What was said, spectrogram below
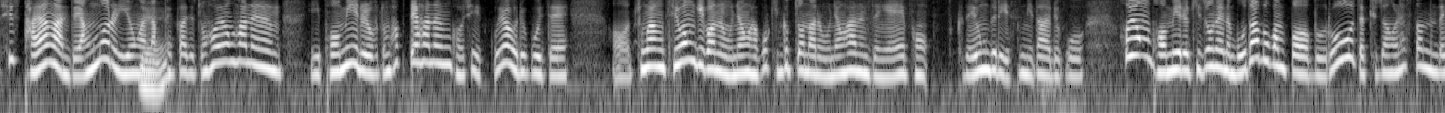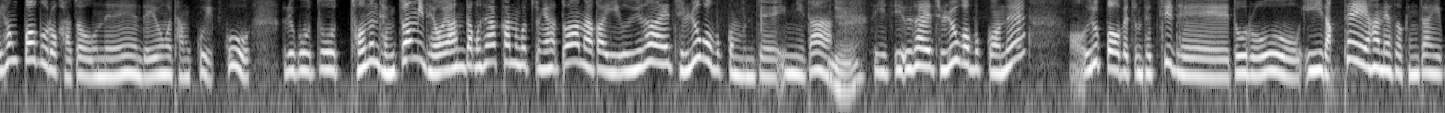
시수 다양한 이제 약물을 이용한 네. 낙태까지 좀 허용하는 이 범위를 좀 확대하는 것이 있고요. 그리고 이제 어 중앙 지원 기관을 운영하고 긴급 전화를 운영하는 등의 버, 그 내용들이 있습니다. 그리고 허용 범위를 기존에는 모자보건법으로 이제 규정을 했었는데 형법으로 가져오는 내용을 담고 있고 그리고 또 저는 쟁점이 되어야 한다고 생각하는 것 중에 또 하나가 이 의사의 진료 거부권 문제입니다. 예. 이 의사의 진료 거부권을 어, 의료법에 좀 배치되도록 이 낙태에 한해서 굉장히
